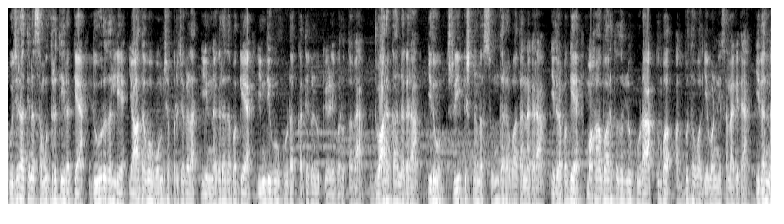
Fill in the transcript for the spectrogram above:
ಗುಜರಾತಿನ ಸಮುದ್ರ ತೀರಕ್ಕೆ ದೂರದಲ್ಲಿ ಯಾದವ ವಂಶ ಪ್ರಜೆಗಳ ಈ ನಗರದ ಬಗ್ಗೆ ಇಂದಿಗೂ ಕೂಡ ಕಥೆಗಳು ಕೇಳಿ ಬರುತ್ತವೆ. ದ್ವಾರಕಾ ನಗರ, ಇದು ಶ್ರೀಕೃಷ್ಣನ ಸುಂದರವಾದ ನಗರ. ಇದರ ಬಗ್ಗೆ ಮಹಾಭಾರತದಲ್ಲೂ ಕೂಡ ತುಂಬಾ ಅದ್ಭುತವಾಗಿ ವರ್ಣಿಸಲಾಗಿದೆ. ಇದನ್ನ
